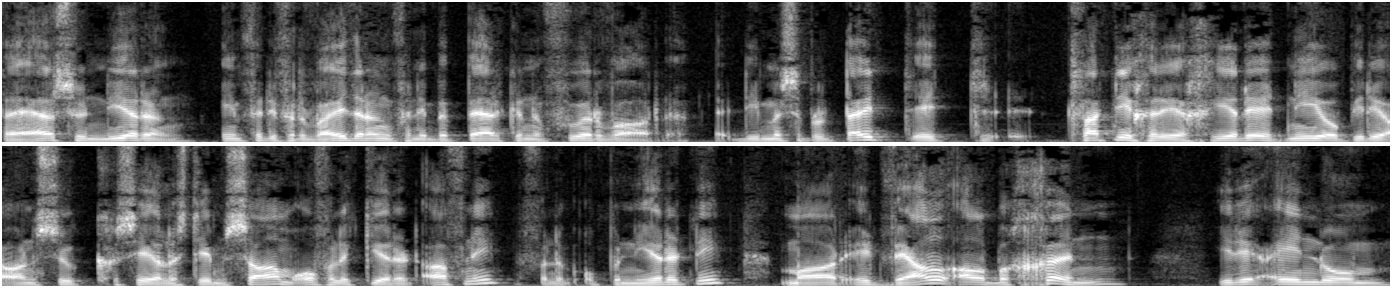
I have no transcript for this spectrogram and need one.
vir hersonering en vir die verwydering van die beperkende voorwaarde. Die munisipaliteit het glad nie gereageer het nie op hierdie aansoek gesê hulle stem saam of hulle keer dit af nie, of hulle opponeer dit nie, maar het wel al begin hierdie eiendom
